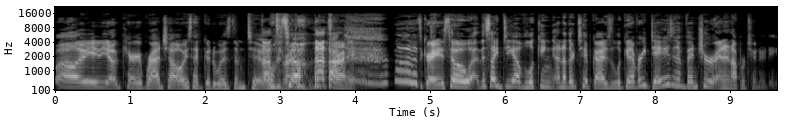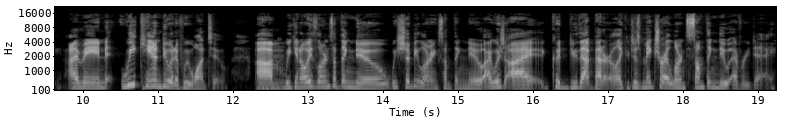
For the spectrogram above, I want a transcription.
Well, I mean, you know, Carrie Bradshaw always had good wisdom too. That's right. That's right. That's great. So this idea of looking, another tip, guys, look at every day as an adventure and an opportunity. I Mhm. mean, we can do it if we want to. Um, Mhm. we can always learn something new. We should be learning something new. I wish I could do that better. Like just make sure I learn something new every day.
